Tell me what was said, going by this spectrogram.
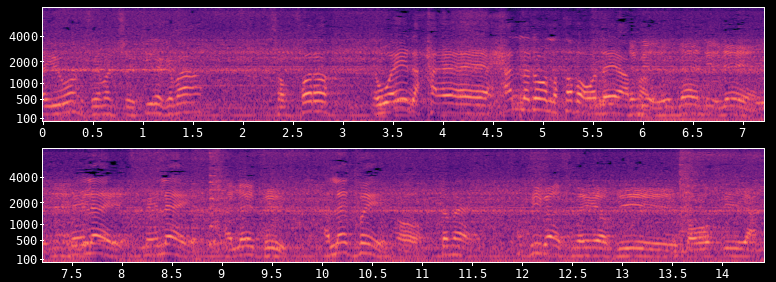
أيوه زي ما أنتم شايفين يا جماعة صنفرة. هو إيه ده؟ حلة ده ولا طبق ولا إيه يا عم؟ ده مقلاية مقلايه مقلاية. قلاية بيض. قلاية بيض. آه. تمام. في بقى صينية وفي صوابي يعني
